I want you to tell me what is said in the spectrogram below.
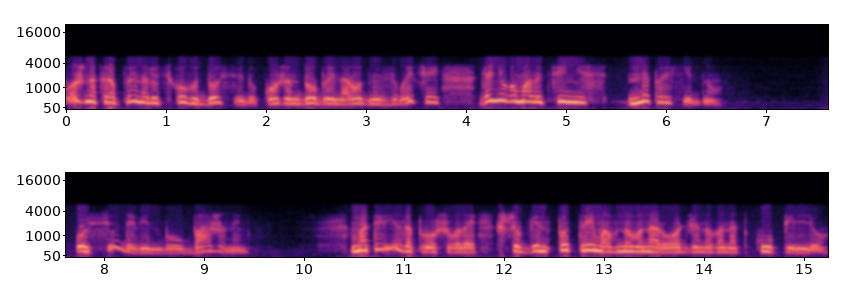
Кожна краплина людського досвіду, кожен добрий народний звичай для нього мали цінність неперехідну. Усюди він був бажаним. Матері запрошували, щоб він потримав новонародженого над купіллю.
